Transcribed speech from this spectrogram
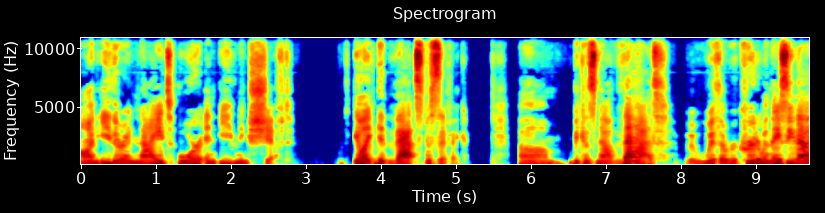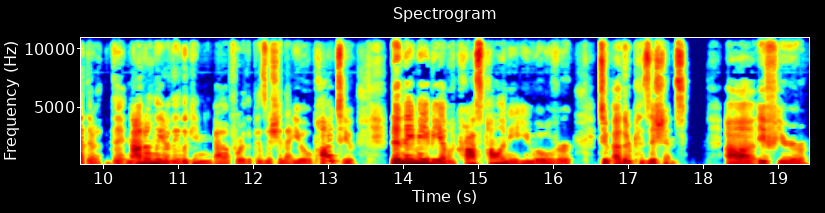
on either a night or an evening shift. You like get that specific. Um, because now that with a recruiter, when they see that, that not only are they looking uh, for the position that you applied to, then they may be able to cross pollinate you over to other positions. Uh, if you're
